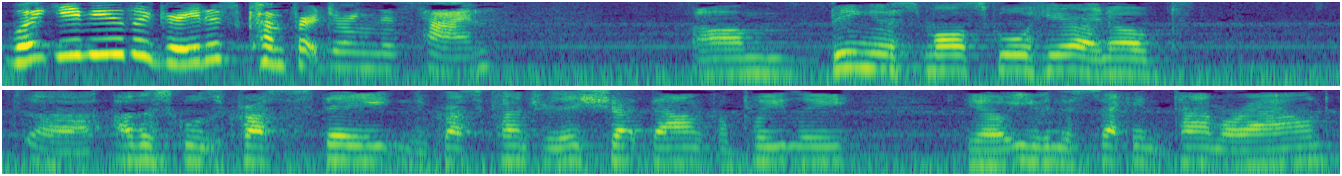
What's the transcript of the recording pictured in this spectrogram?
What gave you the greatest comfort during this time? Um, being in a small school here, I know uh, other schools across the state and across the country they shut down completely. You know, even the second time around.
